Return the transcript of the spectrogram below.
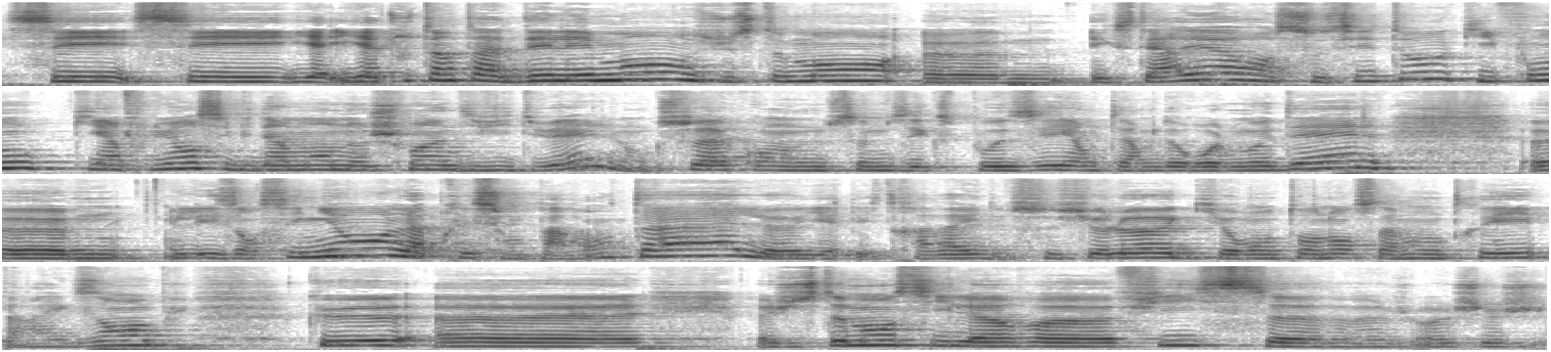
c'est, c'est, il y, a tout un tas d'éléments justement extérieurs, sociétaux, qui font, qui influencent évidemment nos choix individuels, donc ceux à quoi nous sommes exposés en termes de rôle modèle, les enseignants, la pression parentale. Il y a des travaux de sociologues qui auront tendance à montrer, par exemple, que euh, justement si leur euh, fils, euh, je, je,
